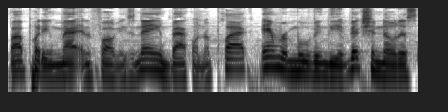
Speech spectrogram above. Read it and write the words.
by putting Matt and Foggy's name back on the plaque and removing the eviction notice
